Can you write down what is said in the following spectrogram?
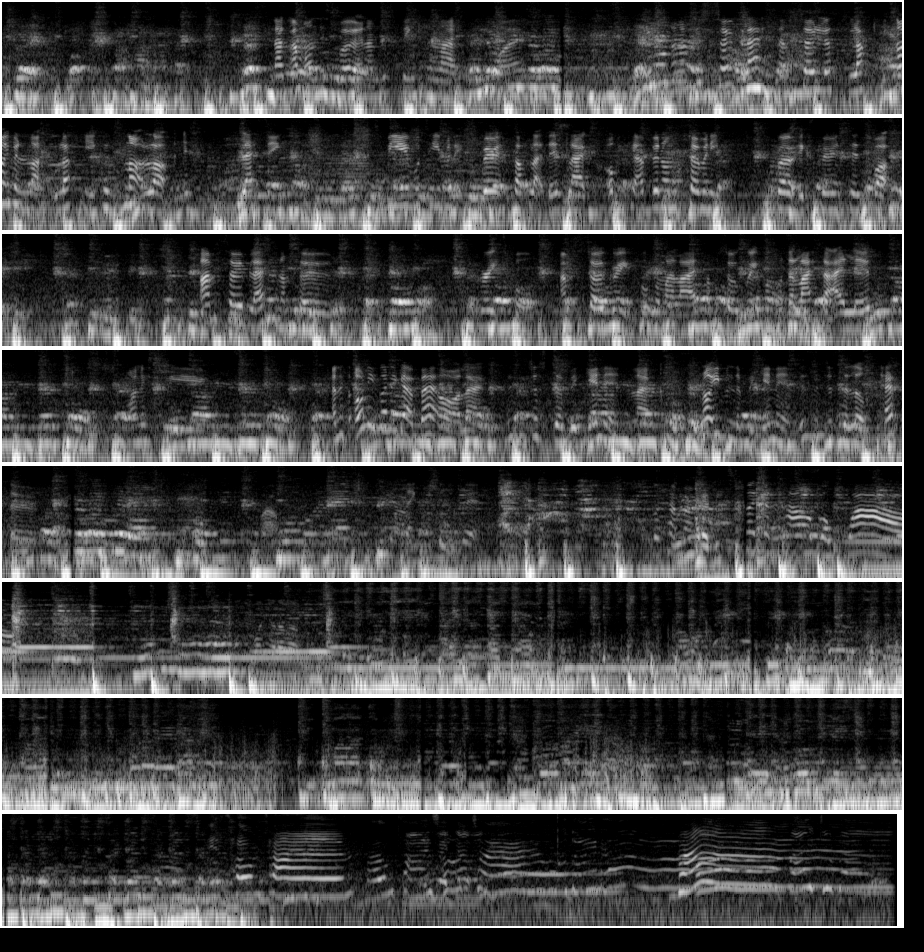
Like, I'm on this boat and I'm just thinking like? And I'm just so blessed. I'm so lucky. Not even luck, lucky, because it's not luck. It's blessing to be able to even experience stuff like this. Like, obviously, I've been on so many boat experiences, but I'm so blessed and I'm so grateful. I'm so grateful for my life. I'm so grateful for the life that I live. Honestly. And it's only gonna get better. Like, this is just the beginning. Like, not even the beginning. This is just a little test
